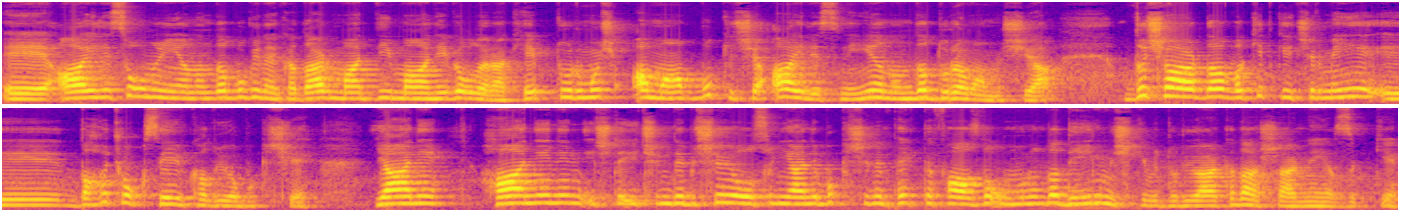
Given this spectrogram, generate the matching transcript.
E, ailesi onun yanında bugüne kadar maddi manevi olarak hep durmuş ama bu kişi ailesinin yanında duramamış ya. Dışarıda vakit geçirmeyi e, daha çok zevk alıyor bu kişi. Yani hanenin işte içinde bir şey olsun yani bu kişinin pek de fazla umurunda değilmiş gibi duruyor arkadaşlar ne yazık ki.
